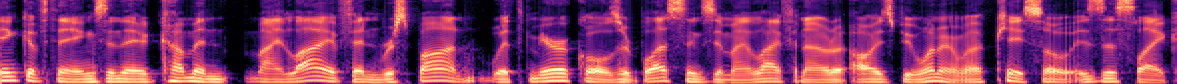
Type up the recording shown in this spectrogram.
think of things and they would come in my life and respond with miracles or blessings in my life. And I would always be wondering, okay, so is this like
